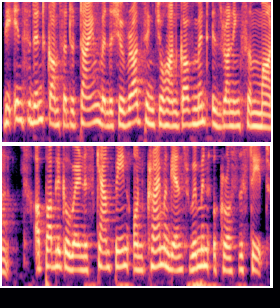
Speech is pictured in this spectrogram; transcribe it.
The incident comes at a time when the Shivraj Singh Chauhan government is running Samman, a public awareness campaign on crime against women across the state.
